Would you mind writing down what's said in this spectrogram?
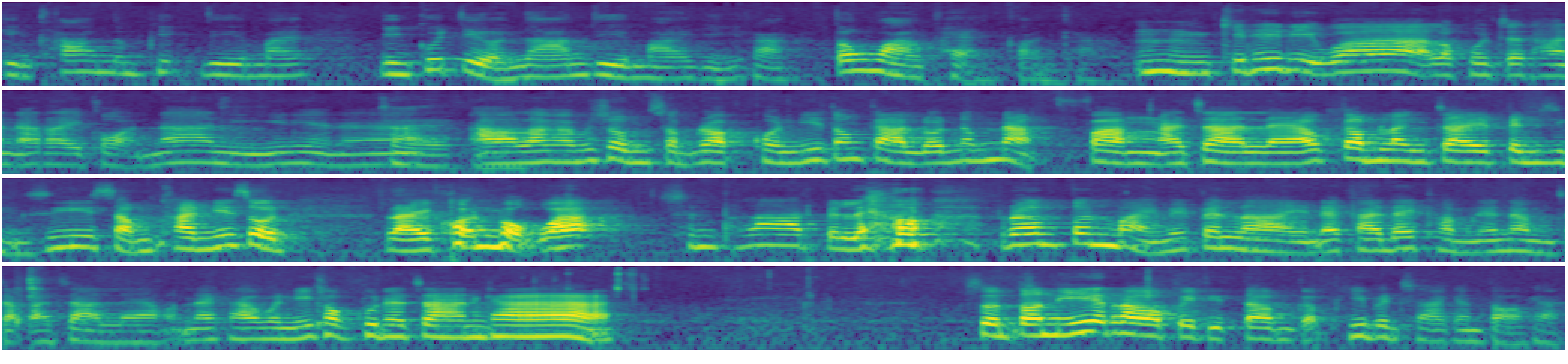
กินข้าวน้ำพริกดีไหมกินก๋วยเตี๋ยวน้ำดีไหมอย่างนี้ค่ะ ต้องวางแผนก่อนค่ะอืมคิดให้ดีว่าเราควรจะทานอะไรก่อนหน้านี้เนี่ยนะฮะใช่ค่ะเอาละคุณผู้ชมสำหรับคนที่ต้องการลดน้ำหนักฟังอาจารย์แล้วกำลังใจเป็นสิ่งที่สำคัญที่สุด หลายคนบอกว่าฉันพลาดไปแล้ว เริ่มต้นใหม่ไม่เป็นไรนะคะ ได้คำแนะนำจากอาจารย์แล้วนะคะ วันนี้ขอบคุณอาจารย์ค่ะ ส่วนตอนนี้เราไปติดตามกับพี่บัญชากันต่อค่ะ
